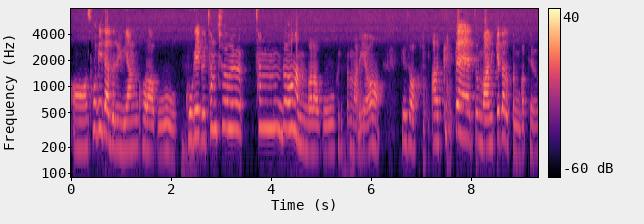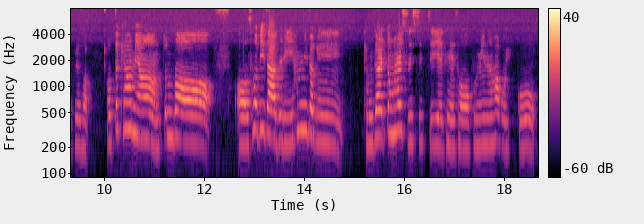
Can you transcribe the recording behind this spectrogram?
어, 소비자들을 위한 거라고, 음. 고객을 창출, 창조하는 거라고 그랬단 말이에요. 그래서, 아, 그때 좀 많이 깨달았던 것 같아요. 그래서, 어떻게 하면 좀 더, 어, 소비자들이 합리적인 경제 활동을 할 수 있을지에 대해서 고민을 하고 있고,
